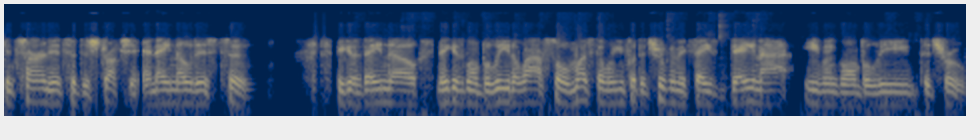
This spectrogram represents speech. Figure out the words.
can turn into destruction, and they know this too. Because they know niggas gonna believe a lie so much that when you put the truth in their face, they not even gonna believe the truth.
